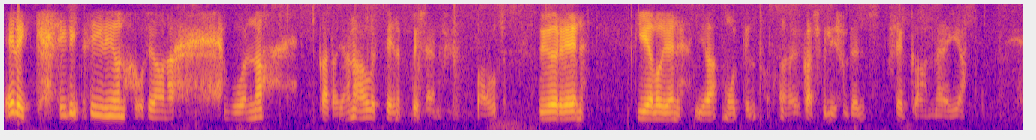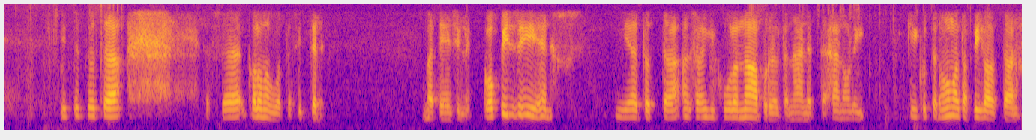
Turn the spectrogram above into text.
Eli siili, siili on useana vuonna katajana alle tehnyt pesän pal- pyöreen, kielojen ja muiden äh, kasvillisuuden sekaan näin. Ja sitten tota, tässä kolme vuotta sitten mä tein sille kopin siihen. Ja tota, sainkin kuulla naapurilta näin, että hän oli kiikuttanut omalta pihaltaan,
